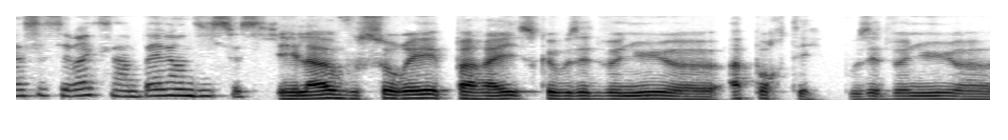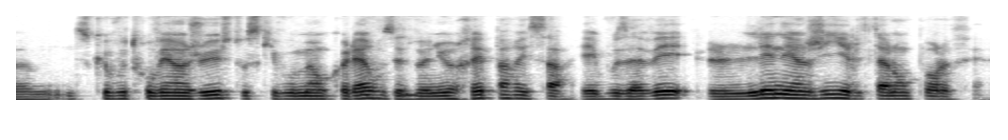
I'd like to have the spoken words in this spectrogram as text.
Ah, ça, c'est vrai que c'est un bel indice aussi. Et là, vous saurez, pareil, ce que vous êtes venu euh, apporter. Vous êtes venu, ce que vous trouvez injuste ou ce qui vous met en colère, vous êtes venu réparer ça. Et vous avez l'énergie et le talent pour le faire.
